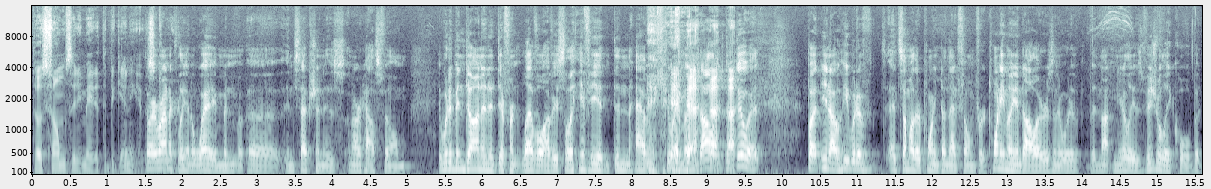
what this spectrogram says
those films that he made at the beginning of his So ironically, in a way, Min- uh, Inception is an art house film. It would have been done at a different level, obviously, if he had, didn't have two hundred million dollars to do it. But you know, he would have at some other point done that film for twenty million dollars, and it would have been not nearly as visually cool, but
